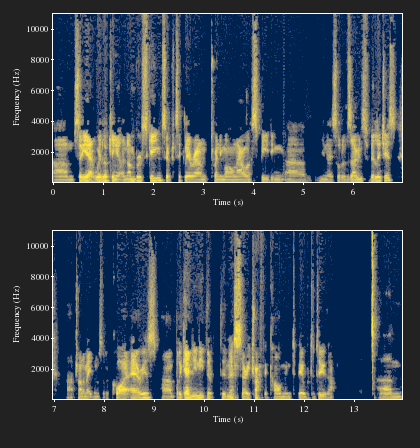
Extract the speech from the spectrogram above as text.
Um, so yeah, we're looking at a number of schemes, so particularly around 20 mile an hour speeding, uh, you know, sort of zones for villages, uh, trying to make them sort of quiet areas. Um, but again, you need the, the, necessary traffic calming to be able to do that. Um,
